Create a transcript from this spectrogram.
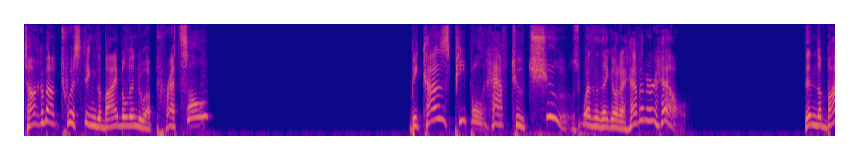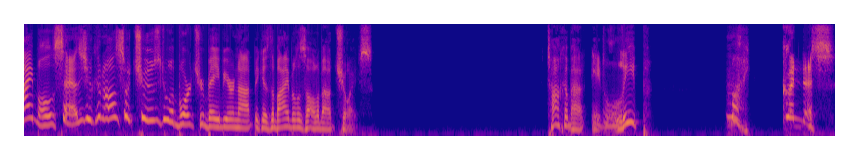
Talk about twisting the Bible into a pretzel? Because people have to choose whether they go to heaven or hell, then the Bible says you can also choose to abort your baby or not because the Bible is all about choice. Talk about a leap. My goodness.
